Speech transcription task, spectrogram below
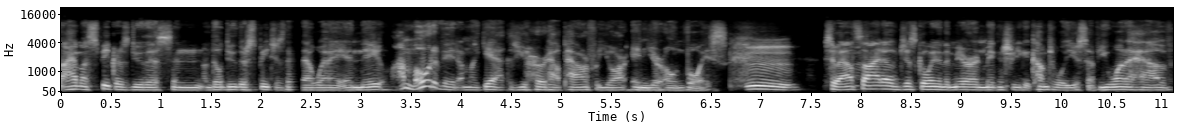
I have my speakers do this and they'll do their speeches that, that way. And they, I'm motivated. I'm like, yeah, because you heard how powerful you are in your own voice. Mm. So outside of just going in the mirror and making sure you get comfortable with yourself, you want to have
